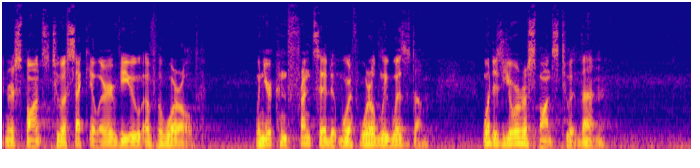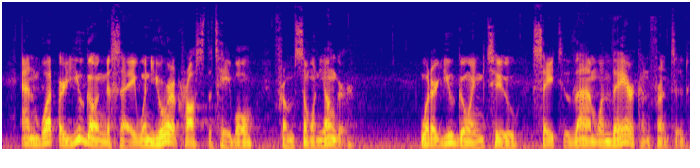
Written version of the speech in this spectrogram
in response to a secular view of the world? When you're confronted with worldly wisdom, what is your response to it then? And what are you going to say when you're across the table from someone younger? What are you going to say to them when they are confronted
